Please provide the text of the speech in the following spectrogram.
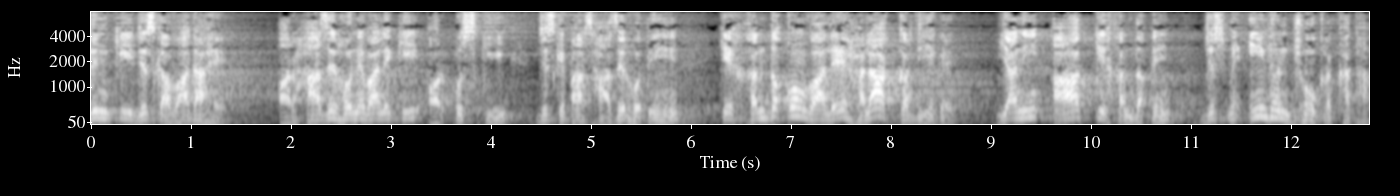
دن کی جس کا وعدہ ہے، اور حاضر ہونے والے کی اور اس کی جس کے پاس حاضر ہوتے ہیں، کہ خندقوں والے ہلاک کر دیے گئے۔ یعنی آگ کی خندقیں جس میں ایندھن جھونک رکھا تھا،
